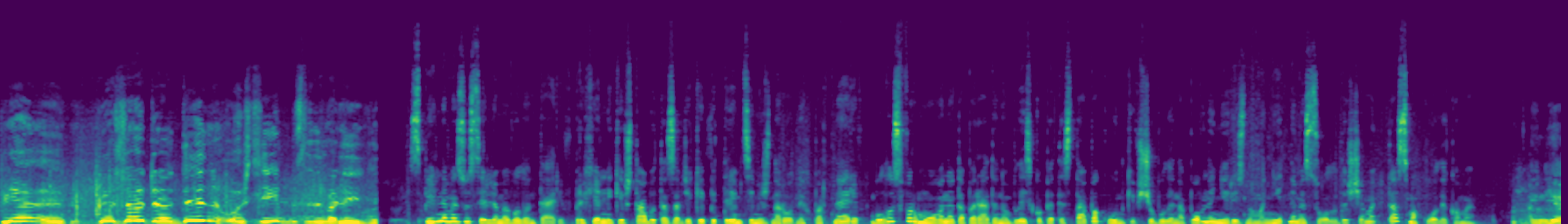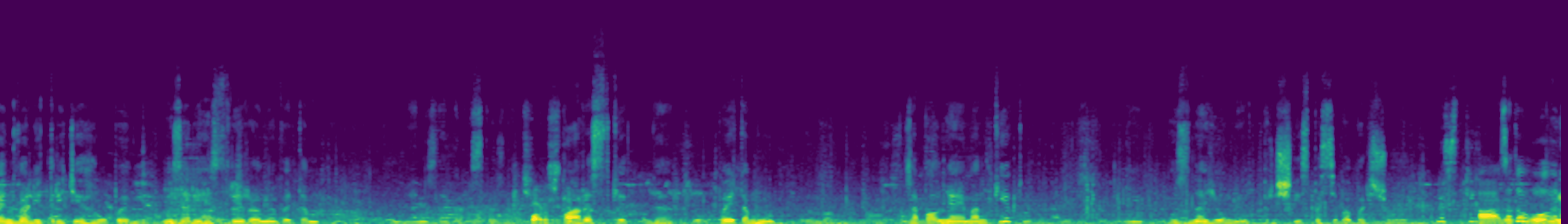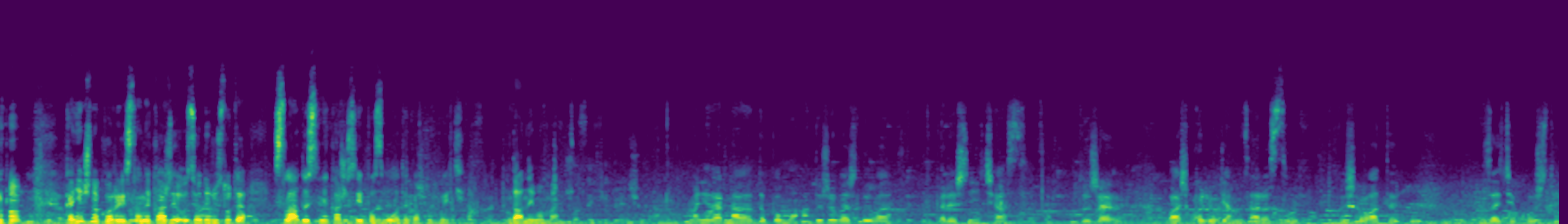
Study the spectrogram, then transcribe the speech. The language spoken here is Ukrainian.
п'я- 501 осіб з інвалідністю. Спільними зусиллями волонтерів, прихильників штабу та завдяки підтримці міжнародних партнерів було сформовано та передано близько 500 пакунків, що були наповнені різноманітними солодощами та смаколиками. Я инвалид третьей группы. Мы зарегистрированы в этом, ну, я не знаю, как сказать, Паростке. паростке, да. Поэтому заполняем анкету и узнаем, и вот. Спасибо большое. А задоволена. Звісно, корисно. Не каже, ось я дивлюсь тут сладості, не каже собі дозволити таке купити в даний момент. Гуманітарна допомога дуже важлива в теперішній час. Дуже важко людям зараз виживати за ті кошти.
